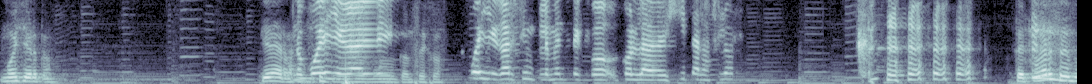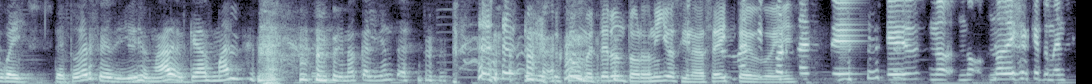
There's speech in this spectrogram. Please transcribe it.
Muy cierto. Tiene razón. No puede llegar, y- consejo. no puede llegar simplemente co- con, la abejita a la flor. Te tuerces, güey. Te tuerces y dices, madre, quedas mal. y no calientas. Es como meter un tornillo sin Lo aceite, güey. importante es no, no, no dejes que tu mente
